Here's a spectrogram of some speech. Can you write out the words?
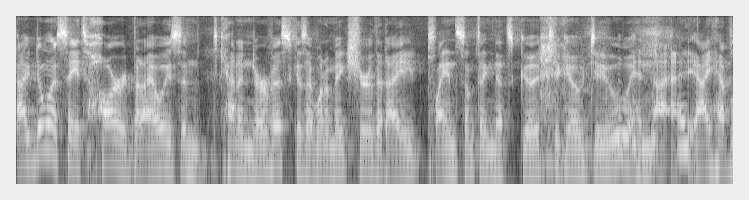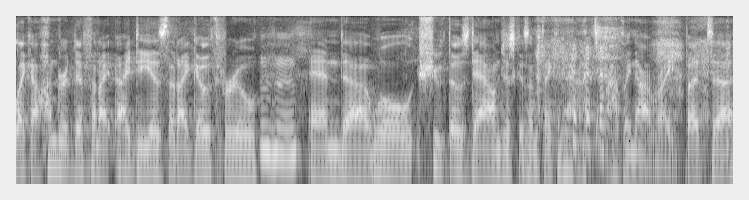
I don't want to say it's hard, but I always am kind of nervous because I want to make sure that I plan something that's good to go do, and I, I have like a hundred different i- ideas that I go through, and uh, will shoot those down just because I'm thinking "Ah, that's probably not right. But uh,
